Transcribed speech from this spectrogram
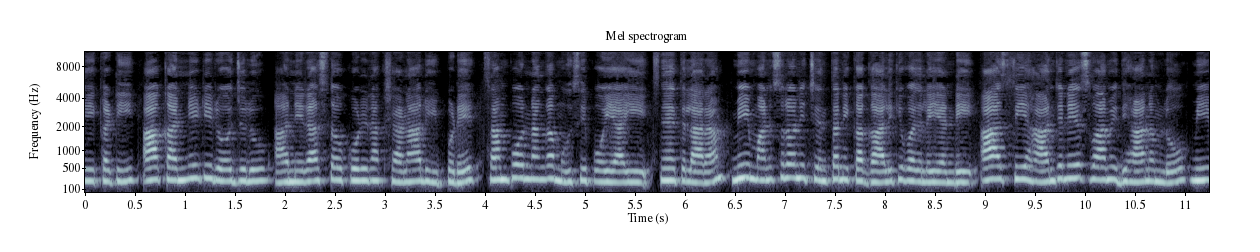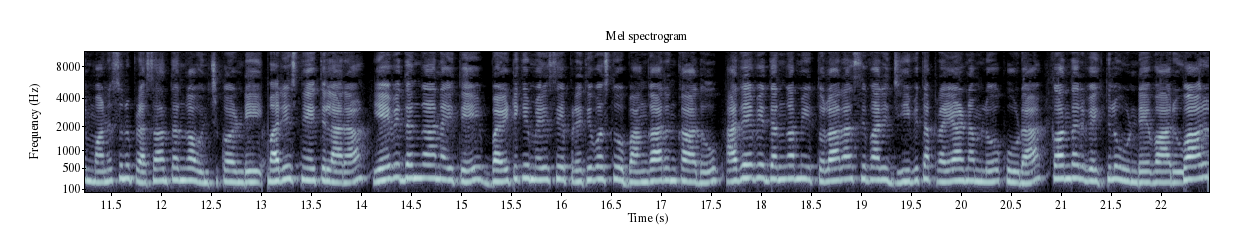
చీకటి ఆ కన్నీటి రోజులు ఆ నిరాశతో కూడిన క్షణాలు ఇప్పుడే సంపూర్ణంగా మూసిపోయాయి. స్నేహితులారా మీ మనసులోని చింతనిక గాలికి వదిలేయండి. ఆ శ్రీ ఆంజనేయ స్వామి ధ్యానంలో మీ మనసును ప్రశాంతంగా ఉంచుకోండి. మరియు స్నేహితులారా ఏ విధంగానైతే బయటికి మెరిసే ప్రతి వస్తువు బంగారం కాదు అదే విధంగా మీ తులారాశి వారి జీవిత ప్రయాణంలో కూడా కొందరు వ్యక్తులు ఉండేవారు. వారు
